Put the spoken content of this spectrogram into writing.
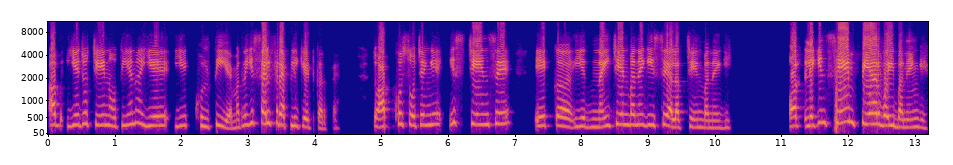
अब ये जो चेन होती है ना, ये ये खुलती है मतलब ये सेल्फ रेप्लीकेट करता है। तो आप खुद सोचेंगे, इस चेन से एक, ये नई चेन बनेगी, इससे अलग चेन बनेगी। और, लेकिन सेम पेयर वही बनेंगे।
